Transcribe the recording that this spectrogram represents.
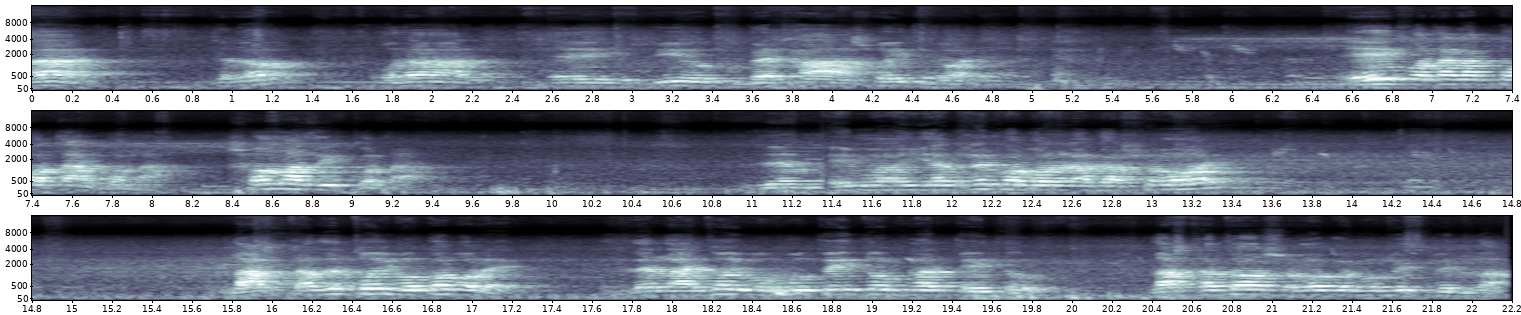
হ্যাঁ যেন ওনার এই বিয়োগ ব্যথা সইতে পারে। এই কথাটা কথার কথা, সামাজিক কথা। যে এই কবরে রাখার সময় লাশটা যে তৈব কবরে, যে নাই তৈব, ভূতেই তো না তেই তো। লাশটা তো সময় করব, বিসমিল্লাহ।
